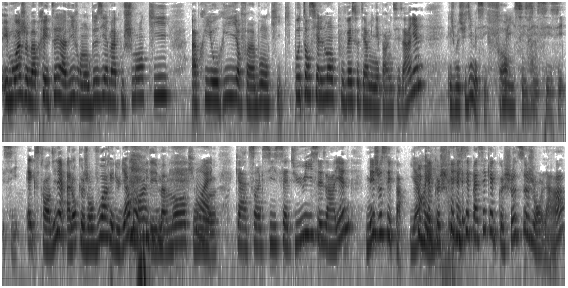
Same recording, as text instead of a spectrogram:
et moi, je m'apprêtais à vivre mon deuxième accouchement qui, a priori, enfin bon, qui, qui, potentiellement pouvait se terminer par une césarienne. Et je me suis dit, mais c'est fort, c'est extraordinaire. Alors que j'en vois régulièrement hein, des mamans qui ont... Euh, 4, 5, 6, 7, 8 césariennes, mais je sais pas. Il y a quelque chose. Il s'est passé quelque chose ce jour-là.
